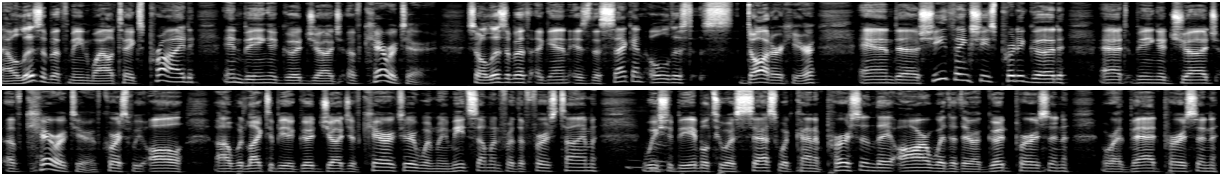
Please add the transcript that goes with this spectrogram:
Now, Elizabeth, meanwhile, takes pride in being a good judge of character. So Elizabeth, again, is the second oldest daughter here, and uh, she thinks she's pretty good at being a judge of character. Of course, we all uh, would like to be a good judge of character. When we meet someone for the first time, mm -hmm. we should be able to assess what kind of person they are, whether they're a good person or a bad person.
